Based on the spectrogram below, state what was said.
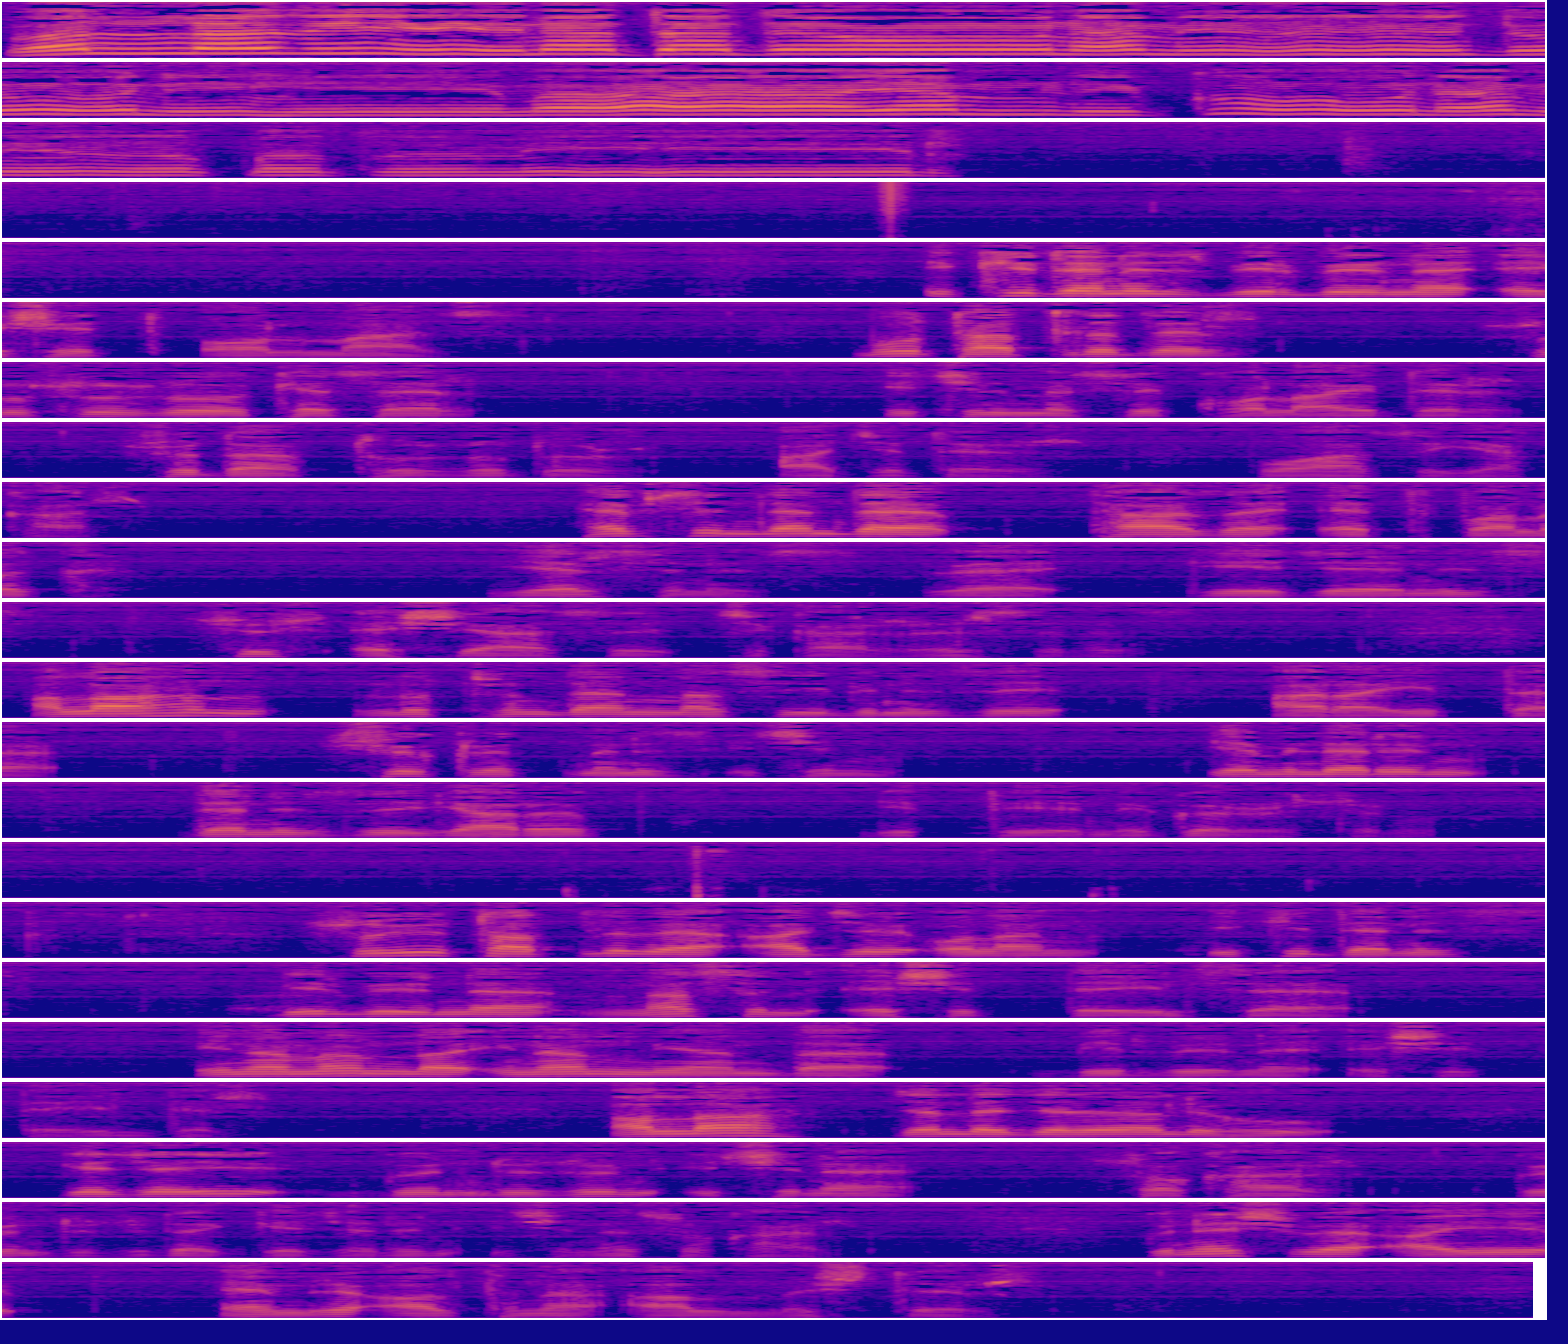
والذين تدعون من دونه ما يملكون من قطمير İki deniz birbirine eşit olmaz. Bu tatlıdır, susuzluğu keser, içilmesi kolaydır. Şu da tuzludur, acıdır, boğazı yakar. Hepsinden de taze et balık yersiniz ve giyeceğiniz süs eşyası çıkarırsınız. Allah'ın lütfundan nasibinizi arayıp da şükretmeniz için gemilerin denizi yarıp gittiğini görürsün. Suyu tatlı ve acı olan iki deniz birbirine nasıl eşit değilse inananla inanmayan da birbirine eşit değildir. Allah Celle Celaluhu geceyi gündüzün içine sokar gündüzü de gecenin içine sokar. Güneş ve ayı emri altına almıştır.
